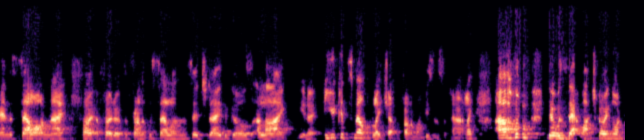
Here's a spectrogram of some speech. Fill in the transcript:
and the salon a photo of the front of the salon and said today the girls are like you know you could smell the bleach out the front of my business apparently. Um, there was that much going on.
